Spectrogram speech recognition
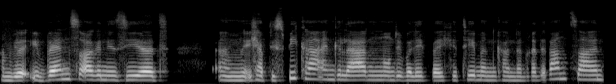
haben wir Events organisiert. Ähm, ich habe die Speaker eingeladen und überlegt, welche Themen können dann relevant sein.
